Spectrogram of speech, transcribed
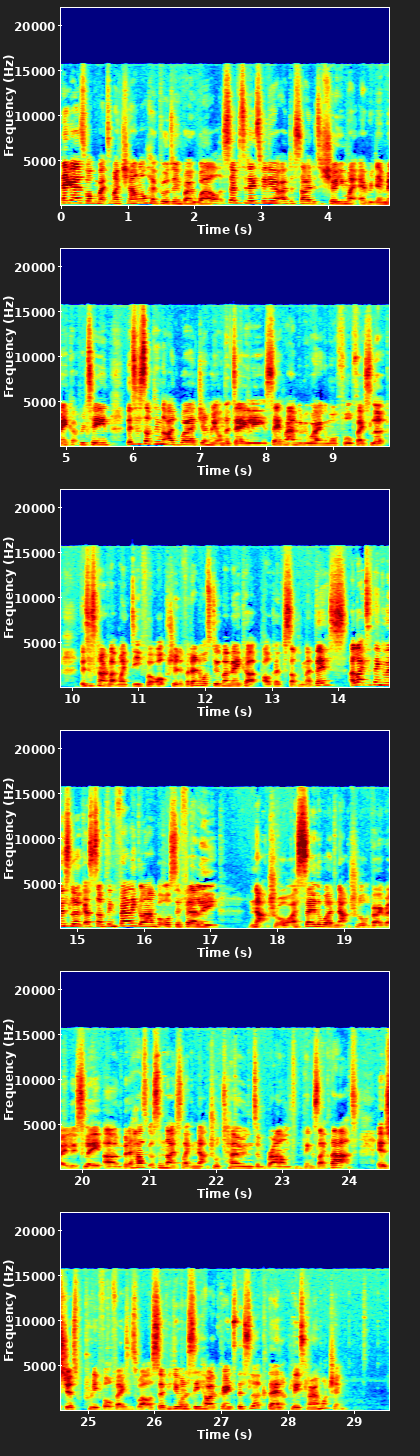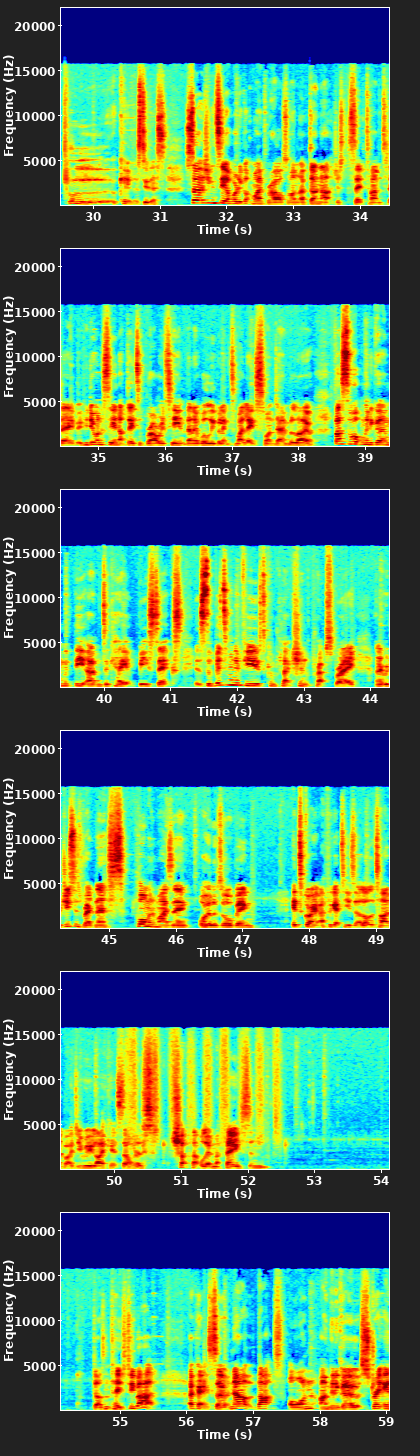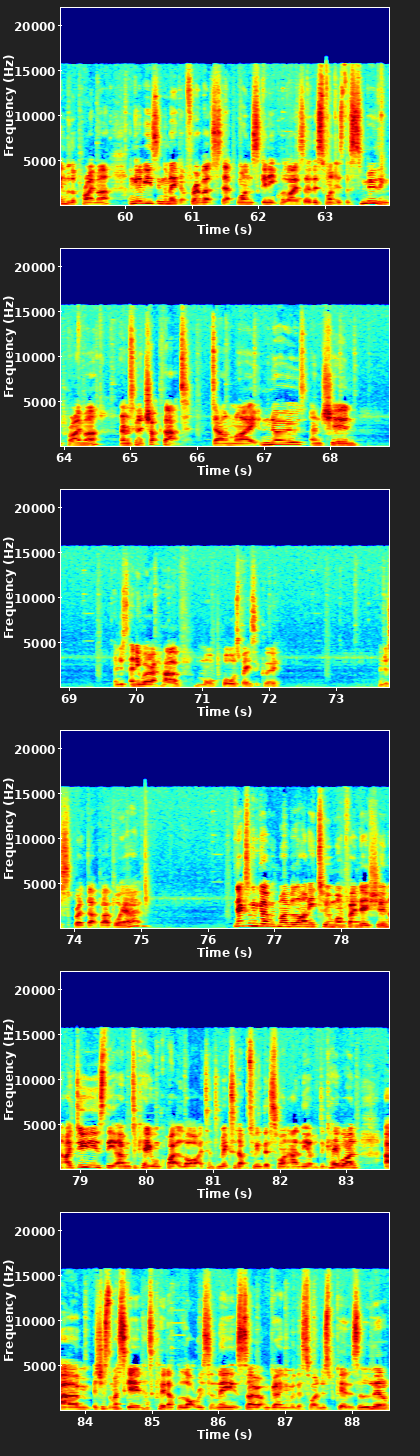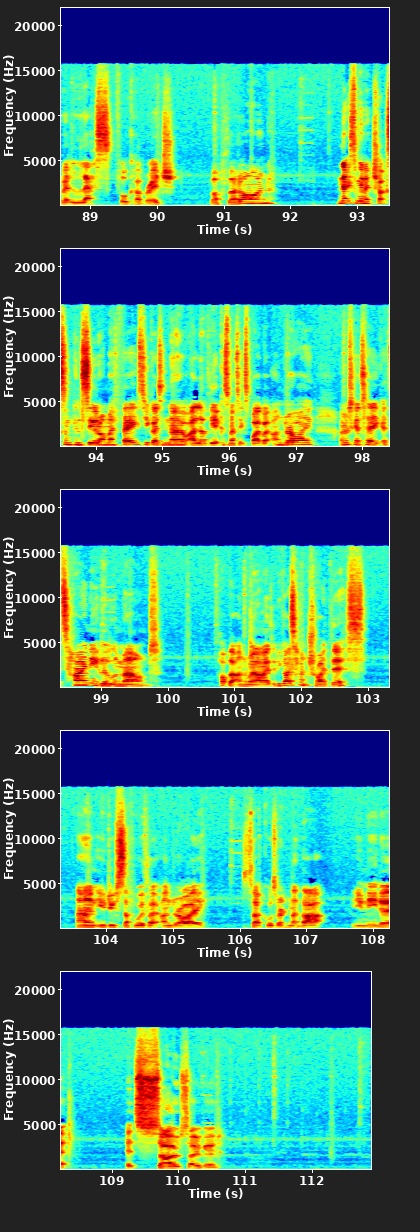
Hey guys, welcome back to my channel. Hope you're doing very well. So for today's video, I've decided to show you my everyday makeup routine. This is something that I'd wear generally on the daily. Say if I am going to be wearing a more full face look, this is kind of like my default option. If I don't know what to do with my makeup, I'll go for something like this. I like to think of this look as something fairly glam, but also fairly natural. I say the word natural very, very loosely, um, but it has got some nice like natural tones and browns and things like that. It's just pretty full face as well. So if you do want to see how I created this look, then please carry on watching. Okay, let's do this. So as you can see, I've already got my brows on. I've done that just to save time today. But if you do want to see an updated brow routine, then I will leave a link to my latest one down below. First of all, I'm going to go in with the Urban Decay B6. It's the vitamin infused complexion prep spray, and it reduces redness, pore minimizing, oil absorbing. It's great. I forget to use it a lot of the time, but I do really like it. So I'm going to chuck that all over my face and doesn't taste too bad. Okay, so now that's on, I'm to go straight in with a primer. I'm to be using the Makeup For Ever Step 1 Skin Equalizer. This one is the Smoothing Primer. I'm just to chuck that down my nose and chin and just anywhere I have more pores basically. And just spread that bad boy out. Next I'm going to go in with my Milani 2-in-1 foundation. I do use the um, Decay one quite a lot. I tend to mix it up between this one and the Urban Decay one. Um, it's just that my skin has cleared up a lot recently, so I'm going in with this one just because it's a little bit less full coverage. Buff that on. Next I'm going to chuck some concealer on my face. You guys know I love the IT Cosmetics Bye Bye Under Eye. I'm just going to take a tiny little amount, pop that under my eyes. If you guys haven't tried this and you do suffer with like under eye circles or anything like that, you need it. It's so, so good.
